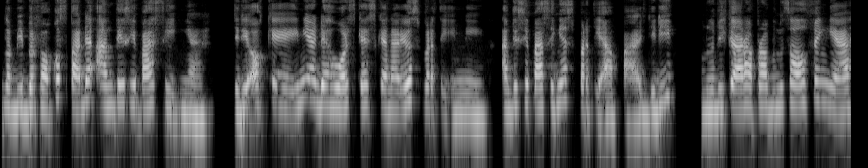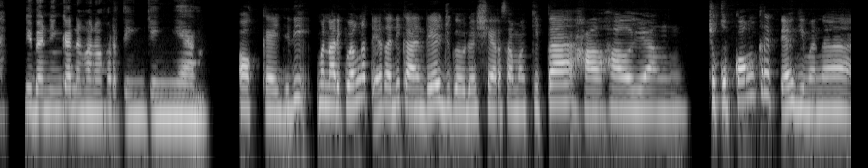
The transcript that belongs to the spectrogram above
lebih berfokus pada antisipasinya. Jadi oke, ini ada worst case scenario seperti ini, antisipasinya seperti apa. Jadi lebih ke arah problem solving ya, dibandingkan dengan overthinking-nya. Oke, jadi menarik banget ya tadi Kak Andrea juga udah share sama kita hal-hal yang cukup konkret ya, gimana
